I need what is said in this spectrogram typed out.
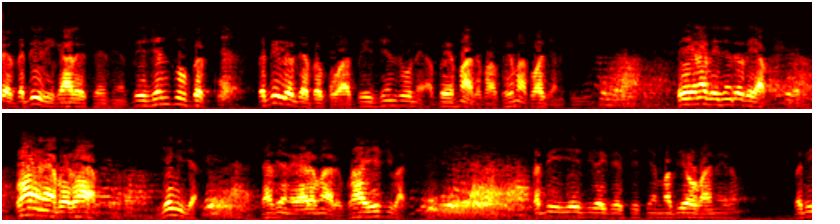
တဲ့တတိဒီကားလို့ဆိုရင်သေခြင်းစိုးဘက်ကိုတတိလွတ်တဲ့ဘက်ကသေခြင်းစိုးနဲ့အပယ်မှတပါဘယ်မှသွားကြမရှိဘူး သေရင်လည်းသေခြင်းစိုးသေးရပါသွားရင်လည်းဘယ်သွားရရိပ်မိကြဒါဖြင့်ဓမ္မတို့ဘာရေးကြည့်ပါတတိရေးကြည့်လိုက်တဲ့ဖြစ်ခြင်းမပြောပါနဲ့တော့တတိ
